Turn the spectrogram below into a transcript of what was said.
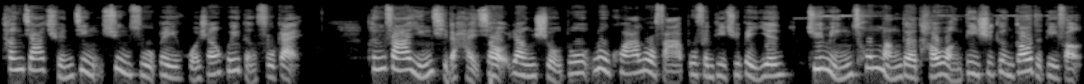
汤加全境迅速被火山灰等覆盖。喷发引起的海啸让首都努库阿洛法部分地区被淹，居民匆忙地逃往地势更高的地方。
